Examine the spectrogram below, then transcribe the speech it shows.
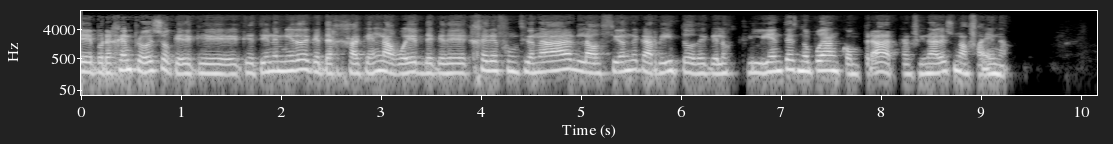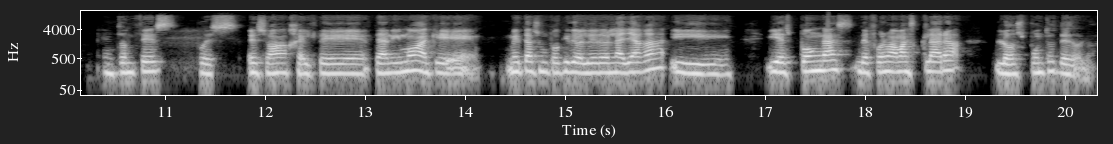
Eh, por ejemplo, eso, que, que, tiene miedo de que te hackeen la web, de que deje de funcionar la opción de carrito, de que los clientes no puedan comprar, que al final es una faena. Entonces, pues eso, Ángel, te, animo a que metas un poquito el dedo en la llaga y, expongas de forma más clara los puntos de dolor.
